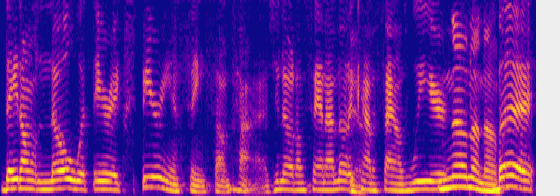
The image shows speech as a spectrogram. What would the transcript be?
they don't know what they're experiencing sometimes. You know what I'm saying? I know that Yeah. kind of sounds weird. No, no, no. But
